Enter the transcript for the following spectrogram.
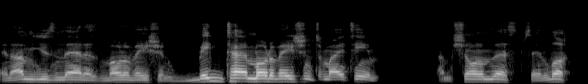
and I'm using that as motivation, big time motivation to my team. I'm showing them this, saying, look,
